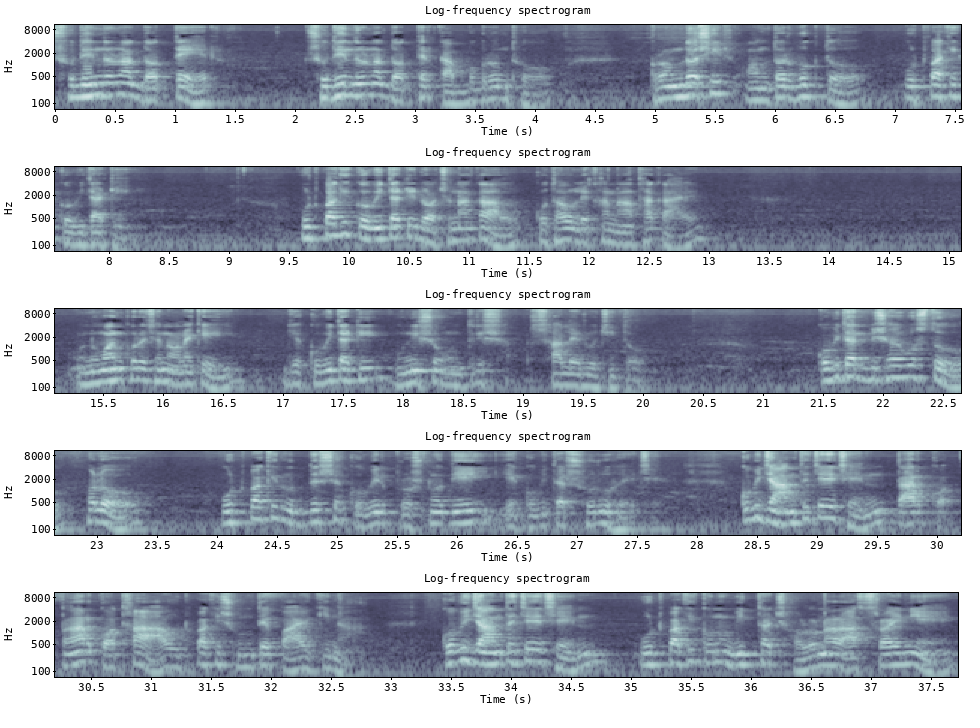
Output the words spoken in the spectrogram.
সুধীন্দ্রনাথ দত্তের সুধীন্দ্রনাথ দত্তের কাব্যগ্রন্থ ক্রন্দশীর অন্তর্ভুক্ত উটপাখি কবিতাটি। উটপাখি কবিতাটির রচনাকাল কোথাও লেখা না থাকায় অনুমান করেছেন অনেকেই যে কবিতাটি উনিশশো উনত্রিশ সালে রচিত। কবিতার বিষয়বস্তু হল উটপাখির উদ্দেশ্যে কবির প্রশ্ন দিয়েই এ কবিতার শুরু হয়েছে। কবি জানতে চেয়েছেন তার তাঁর কথা উটপাখি শুনতে পায় কি না। কবি জানতে চেয়েছেন উটপাখি কোনো মিথ্যা ছলনার আশ্রয় নিয়ে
